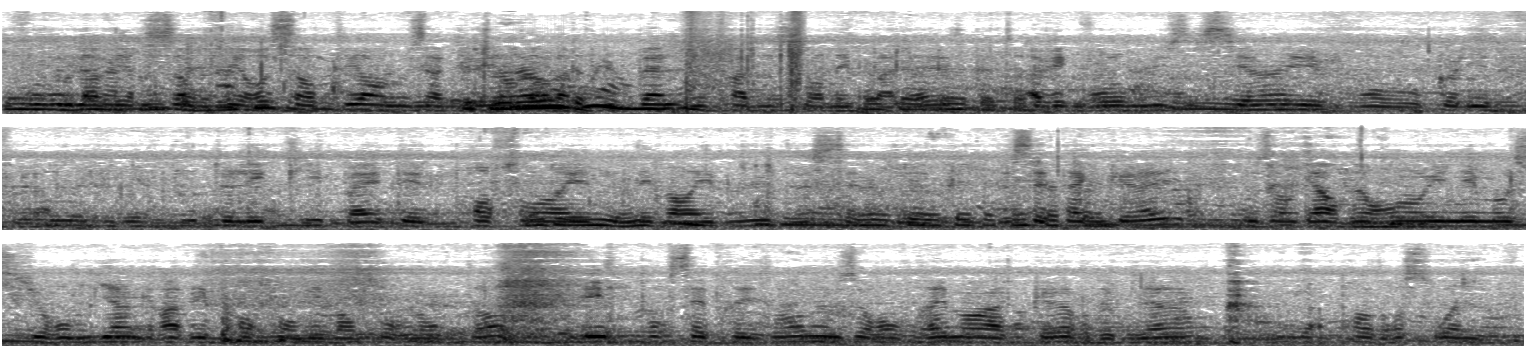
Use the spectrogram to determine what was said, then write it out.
vous nous l'avez fait ressentir en nous accueillant dans la plus belle des traditions des palais, avec vos musiciens et vos colliers de fleurs. Toute l'équipe a été profondément émue de, cette- de cet accueil. Nous en garderons une émotion bien gravée profondément pour longtemps. Et pour cette raison, nous aurons vraiment à cœur de bien prendre soin de vous.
